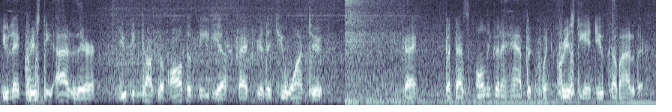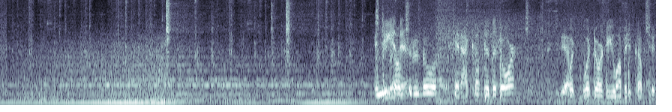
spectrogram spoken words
you let Christy out of there, you can talk to all the media back here that you want to. Okay? But that's only gonna happen when Christy and you come out of there. Can you in come there. to the door? Can I come to the door? Yeah. What, what door do you want me to come to?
